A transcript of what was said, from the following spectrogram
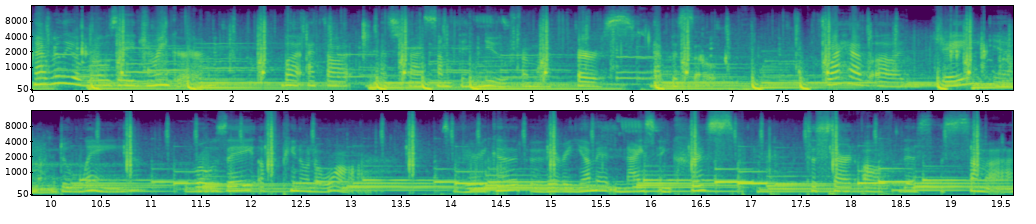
Not really a rose drinker but I thought let's try something new for my first episode. So I have a J.M. Duane Rosé of Pinot Noir. It's very good, very yummy, nice and crisp to start off this summer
